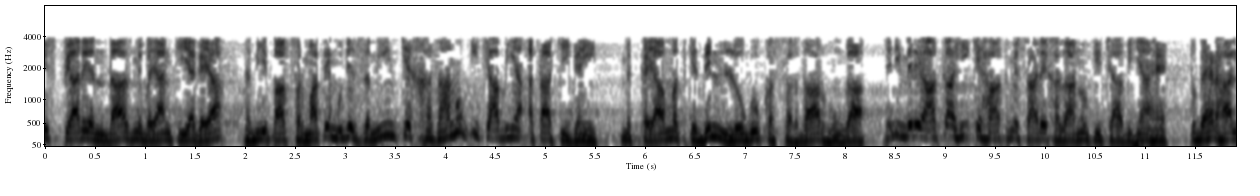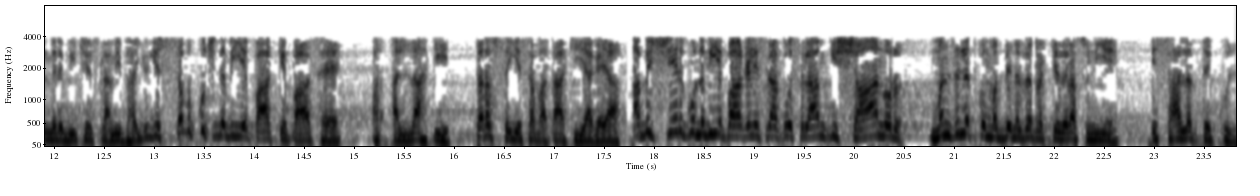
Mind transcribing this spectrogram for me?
کس پیارے انداز میں بیان کیا گیا؟ نبی پاک فرماتے مجھے زمین کے خزانوں کی چابیاں عطا کی گئیں۔ میں قیامت کے دن لوگوں کا سردار ہوں گا۔ یعنی میرے آقا ہی کے ہاتھ میں سارے خزانوں کی چابیاں ہیں۔ تو بہرحال میرے بیچے اسلامی بھائیوں یہ سب کچھ نبی پاک کے پاس ہے۔ اور اللہ کی طرف سے یہ سب عطا کیا گیا۔ اب اس شیر کو نبی پاک علیہ السلاط والسلام کی شان اور منزلت کو مد نظر رکھ کے ذرا سنیے۔ اسالت کل،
